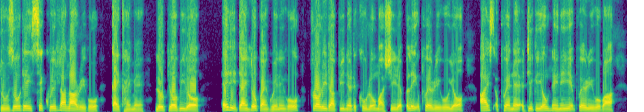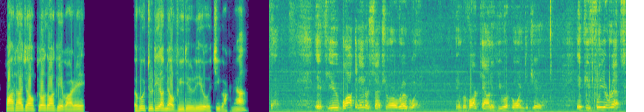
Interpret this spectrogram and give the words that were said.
လူစိုးတိန်စစ်ခွေးလှလှတွေကိုကြိုက်ခိုင်းမယ်လို့ပြောပြီးတော့အဲ့ဒီအတိုင်းလုတ်ပိုင်ခွင့်တွေကို ဖလော်ရီဒါပြည်နယ်တစ်ခုလုံးမှာရှိတဲ့ပလိတ်အဖွဲ့တွေကိုရော ICE အဖွဲ့နဲ့အဒီကယုံနှိမ်နှင်းရေးအဖွဲ့တွေကိုပါ မှားထားကြောင်းပြောသွားခဲ့ပါတယ်။အခုဒုတိယမြောက်ဗီဒီယိုလေးကိုကြည့်ပါခင်ဗျာ If you block an intersection or a roadway in Brevard County, you are going to jail. If you flee arrest,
